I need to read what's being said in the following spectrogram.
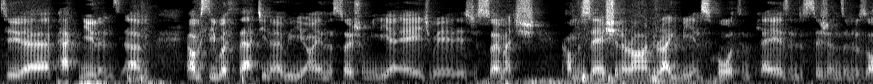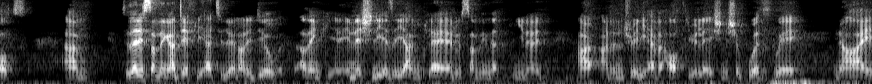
to uh, packed Newlands. Um, obviously, with that, you know, we are in the social media age where there's just so much conversation around rugby and sports and players and decisions and results. Um, so that is something I definitely had to learn how to deal with. I think initially, as a young player, it was something that you know I, I didn't really have a healthy relationship with, where you know I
